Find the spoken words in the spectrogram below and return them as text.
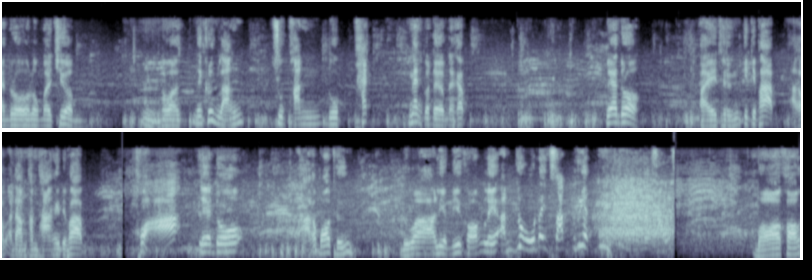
อันโดรลงมาเชื่อมเพราะว่าในครึ่งหลังสุพรรณดูแพ็คแน่นกว่าเดิมนะครับเลอันโดรไปถึงกิติภาพอาครับอดัมทำทางกิติภาพ ขวาเลอันโดรหากระบอลถึง หรือว่าเหลี่ยมนี้ของเลอันโดรได้ซัดเรียกบอลของ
